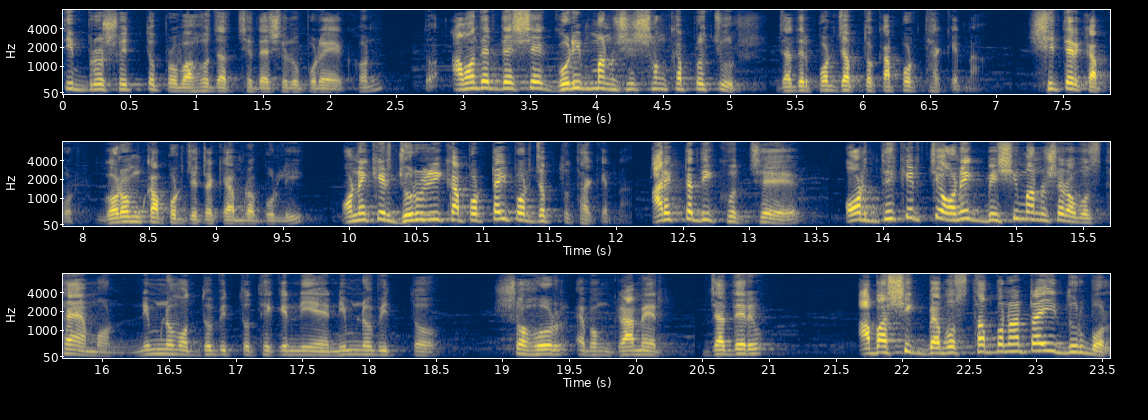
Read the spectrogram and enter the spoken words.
তীব্র শৈত্য প্রবাহ যাচ্ছে দেশের উপরে এখন। তো আমাদের দেশে গরিব মানুষের সংখ্যা প্রচুর, যাদের পর্যাপ্ত কাপড় থাকে না। শীতের কাপড়, গরম কাপড় যেটাকে আমরা বলি, অনেকের জরুরি কাপড়টাই পর্যাপ্ত থাকে না। আরেকটা দিক হচ্ছে, অর্ধেকের চেয়ে অনেক বেশি মানুষের অবস্থা এমন, নিম্ন মধ্যবিত্ত থেকে নিয়ে নিম্নবিত্ত শহর এবং গ্রামের, যাদের আবাসিক ব্যবস্থাপনাটাই দুর্বল।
